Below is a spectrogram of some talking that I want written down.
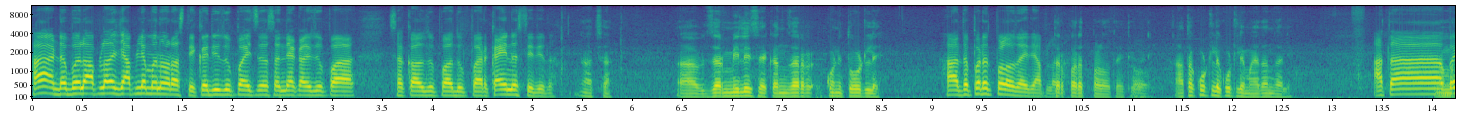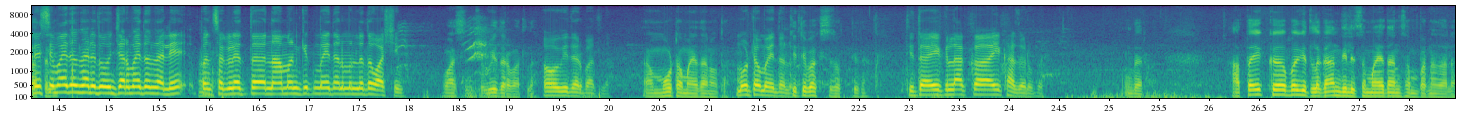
हा डबल आपला जे आपल्या मनावर असते कधी झोपायचं संध्याकाळी झोपा सकाळ झोपा दुपार काही नसते तिथं. अच्छा. अ, जर मिली सेकंद जर कोणी तोडले हा तर परत पळवता येते आपला तर परत पळवता येते गाडी. आता कुठले कुठले मैदान झाले? आता बरेचसे मैदान झाले दोन चार मैदान झाले पण सगळ्यात नामांकित मैदान म्हणलं तर वाशिम. वाशिमचं विदर्भातलं? हो विदर्भातलं. अ, मोठं मैदान होतं. मोठं मैदान किती बक्षीस होतं तिथं? तिथं एक लाख एक हजार रुपये. बरं. आता एक बघितलं गांधिलीचं मैदान संपन्न झालं.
